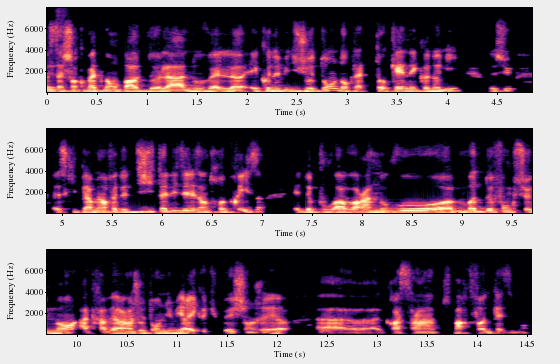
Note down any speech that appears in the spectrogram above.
Sachant que maintenant on parle de la nouvelle économie du jeton, donc la token économie dessus, ce qui permet en fait de digitaliser les entreprises et de pouvoir avoir un nouveau euh, mode de fonctionnement à travers un jeton numérique que tu peux échanger euh, euh, grâce à un smartphone quasiment,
